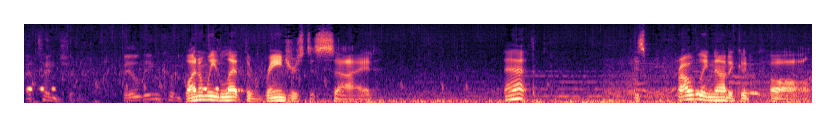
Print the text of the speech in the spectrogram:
Attention. Building. Why don't we let the rangers decide? That is probably not a good call.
